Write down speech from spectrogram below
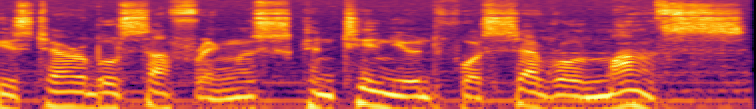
His terrible sufferings continued for several months.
